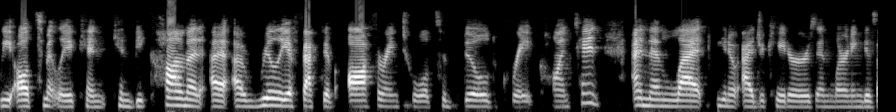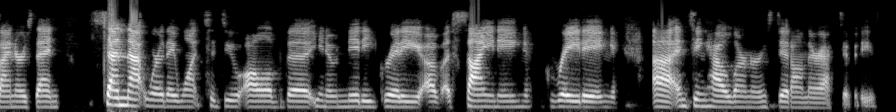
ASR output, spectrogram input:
we ultimately can can become a, a really effective authoring tool to build great content and then let you know educators and learning designers then send that where they want to do all of the you know nitty gritty of assigning grading uh, and seeing how learners did on their activities.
